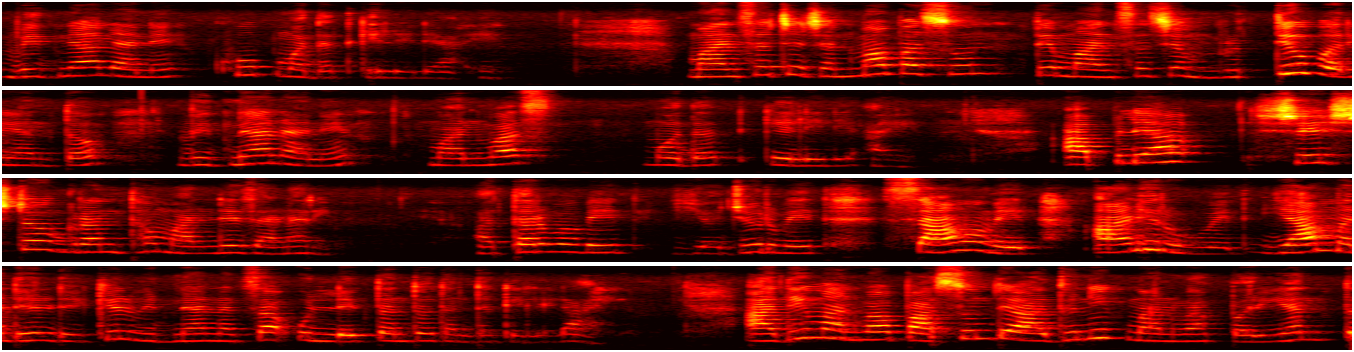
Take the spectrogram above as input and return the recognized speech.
विज्ञानाने खूप मदत केलेली आहे. माणसाच्या जन्मापासून ते माणसाच्या मृत्यूपर्यंत विज्ञानाने मानवास मदत केलेली आहे. आपल्या श्रेष्ठ ग्रंथ मानले जाणारे अथर्ववेद यजुर्वेद सामवेद आणि ऋग्वेद यामधील देखील विज्ञानाचा उल्लेख तंतोतंत केलेला आहे. आदी मानवापासून ते आधुनिक मानवापर्यंत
